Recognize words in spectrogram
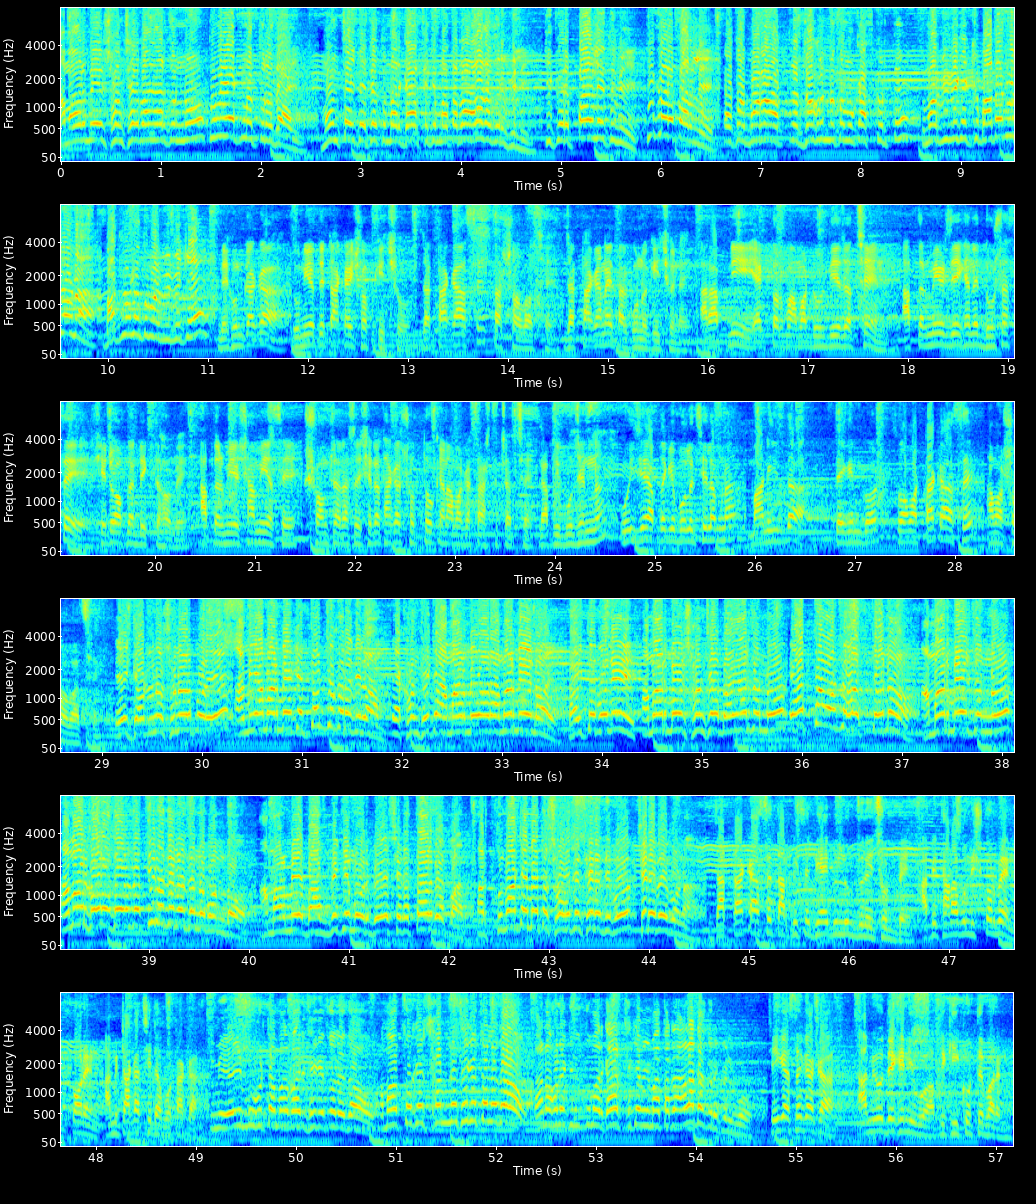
আমার মেয়ের সংসার ভাঙার জন্য তুমি একমাত্র দায়ী। মন চাইতেছে তোমার গা থেকে মাথাটা আলাদা করে ফেলি। কি করে পারলে তুমি? কি করে পারলে? এত বড় একটা জঘন্যতম কাজ করতে তোমার বিবেকে একটু বাধা দিল না? বাঁধলো না তোমার বিবেকে? দেখুন কাকা দুনিয়াতে টাকাই সব কিছু যার টাকা আছে তার সব আছে। যার টাকা নাই তার কোনো কিছু নাই। আর আপনি একতরফা আমার দোষ দিয়ে যাচ্ছেন। আপনার মেয়ের যে এখানে দোষ আছে সেটাও আপনার দেখতে হবে। আপনার মেয়ের স্বামী আছে সংসার আছে সেটা থাকা সত্ত্বেও কেন আমার কাছে আসতে চাচ্ছে? আপনি বুঝেন না? ওই যে আপনাকে বলেছিলাম না money is the second god তো আমার টাকা আছে। আমার সব আছে। এই ঘটনা শোনার পরে আমি আমার মেয়েকে ত্যায্য করে দিলাম। এখন থেকে আমার মেয়ে আর আমার মেয়ে নয়। তাই তো বলি আমার মেয়ের সংসার ভাঙার জন্য এত অজুহাত কেন? আমার মেয়ের জন্য আমার ঘরে দরজা চিরদিনের জন্য বন্ধ। আমার মেয়ে বাঁচবে কি মরবে সেটা তার ব্যাপার। আর তোমাকে আমি এত সহজে ছেড়ে দিব সেটা ভেবো না। যার টাকা আছে তার পিছিয়ে ভিআইপি লোকজনই ছুটবে। আপনি থানা পুলিশ করবেন? করেন। আমি টাকা ছিটাবো টাকা। তুমি এই মুহূর্তে আমার বাড়ি থেকে চলে যাও। আমার চোখের সামনে থেকে চলে যাও। তা না হলে কিন্তু তোমার গাড় থেকে আমি মাথাটা আলাদা করে ফেলব। ঠিক আছে কাকা। আমিও দেখে নিব। আপনি কি করতে পারেন?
